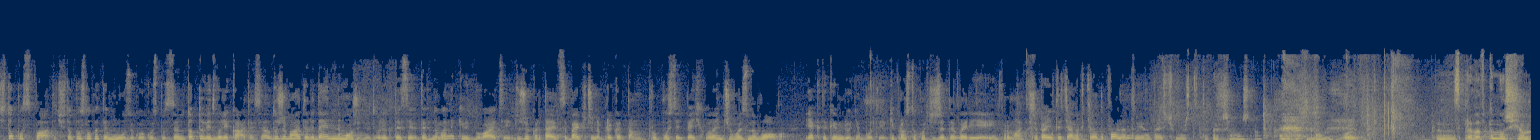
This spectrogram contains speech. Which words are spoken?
чи то поспати, чи то послухати музику якусь позитивну, тобто відволікатися. Але дуже багато людей не можуть відволіктися від тих новин, які відбуваються, і дуже картають себе, якщо, наприклад, там пропустять 5 хвилин чогось нового. Як таким людям бути, які просто хочуть жити в вирі інформації? Ще пані Тетяна хотіла доповнити, я гадаю, що можете так. Якщо можна. Справа в тому, що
